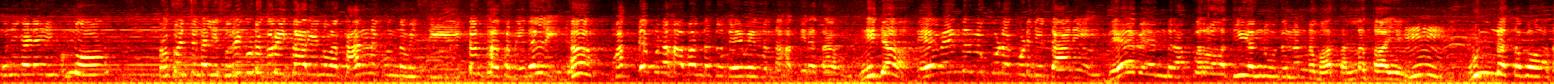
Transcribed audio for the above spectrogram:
ಮುನಿಗಳೇ ಅಮ್ಮ ಪ್ರಪಂಚದಲ್ಲಿ ಸುರಿಗುಡುಕರು ಇದ್ದಾರೆ ಎನ್ನುವ ಕಾರಣಕ್ಕೊಂದು ಮಿತಿ ಇಟ್ಟಂತಹ ಸಮಯದಲ್ಲಿ ಮತ್ತೆ ಪುನಃ ಬಂದದ್ದು ದೇವೇಂದ್ರನ ಹತ್ತಿರ ತಾವು. ನಿಜ. ದೇವೇಂದ್ರನು ಕೂಡ ಕುಡಿದಿದ್ದಾನೆ. ದೇವೇಂದ್ರ ಅಪರಾಧಿ ಎನ್ನುವುದು ನನ್ನ ಮಾತಲ್ಲ ತಾಯಿ. ಉನ್ನತವಾದ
